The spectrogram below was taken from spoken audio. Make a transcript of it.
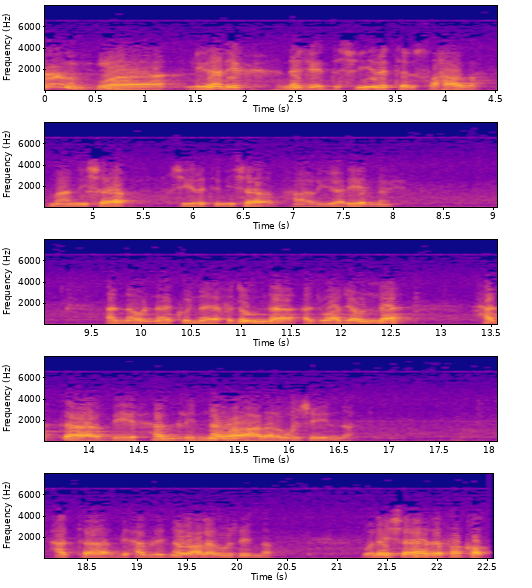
ولذلك نجد سيرة الصحابة مع النساء سيرة النساء مع رجالهن أنهن كن يخدمن أزواجهن حتى بحمل النوى على رؤوسهن. حتى بحمل النوى على رؤوسهن. وليس هذا فقط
